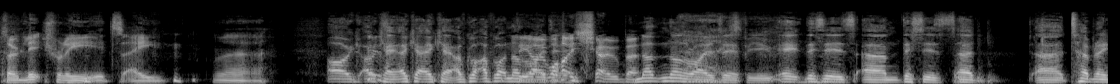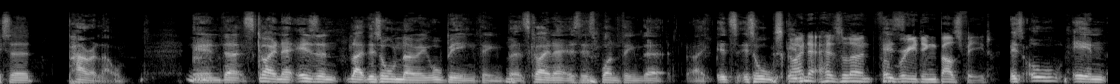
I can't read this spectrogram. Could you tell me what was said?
So literally, it's a. Uh, Oh, okay, okay, okay. I've got I've got another DIY idea. show, but Another, another idea for you. It, this is um this is uh, uh Terminator parallel. In that Skynet isn't like this all-knowing, all-being thing, but Skynet is this one thing that like it's it's all in- Skynet has learned from reading BuzzFeed. it's all in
